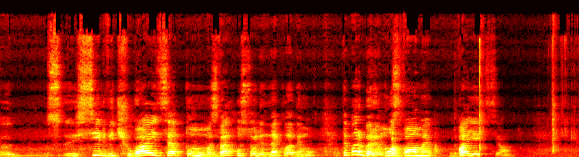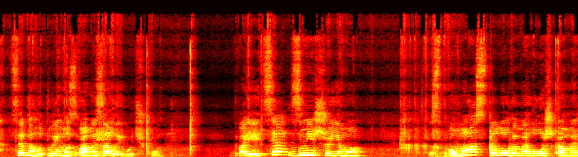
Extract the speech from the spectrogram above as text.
е, сіль відчувається, тому ми зверху солі не кладемо. Тепер беремо з вами два яйця. Це ми готуємо з вами заливочку. Два яйця змішуємо з двома столовими ложками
